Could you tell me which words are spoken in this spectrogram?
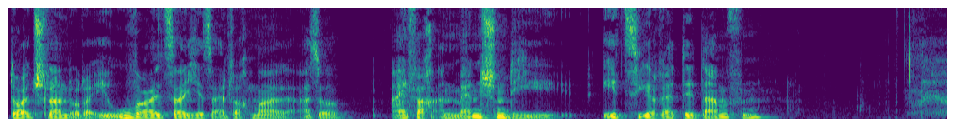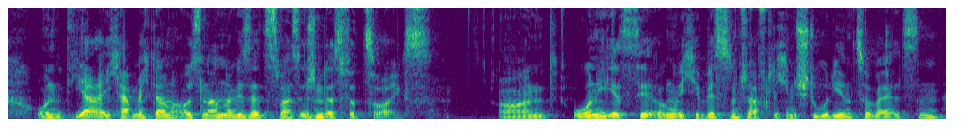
Deutschland oder EU-weit, sage ich jetzt einfach mal, also einfach an Menschen, die E-Zigarette dampfen. Und ja, ich habe mich dann auseinandergesetzt, was ist denn das für Zeugs? Und ohne jetzt hier irgendwelche wissenschaftlichen Studien zu wälzen,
